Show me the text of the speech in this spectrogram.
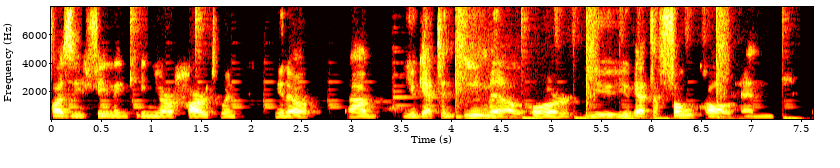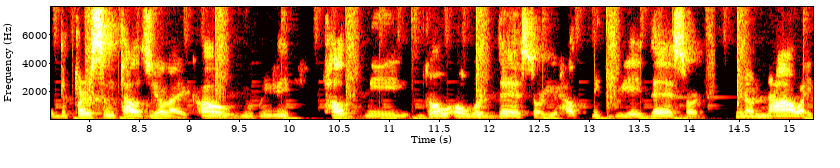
fuzzy feeling in your heart when you know um, you get an email or you you get a phone call and the person tells you like oh you really helped me go over this or you helped me create this or you know now i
